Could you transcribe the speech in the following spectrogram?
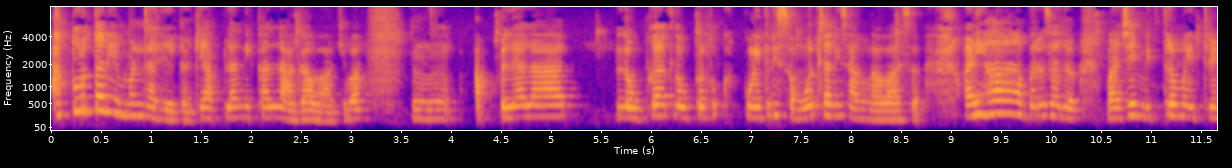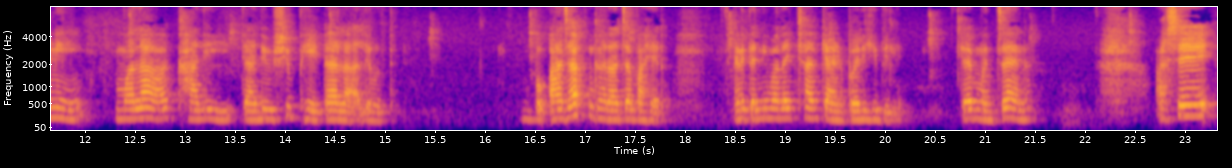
आतुरता निर्माण झाली आहे का? की आपला निकाल लागावा किंवा आपल्याला लवकरात लवकर तो कोणीतरी समोरच्यानी सांगावा असं. आणि हां बरं झालं. माझे मित्रमैत्रिणी मला खाली त्या दिवशी भेटायला आले होते. माझ्या घराच्या बाहेर. आणि त्यांनी मला एक छान कॅडबरीही दिली. काय मज्जा आहे ना? असे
